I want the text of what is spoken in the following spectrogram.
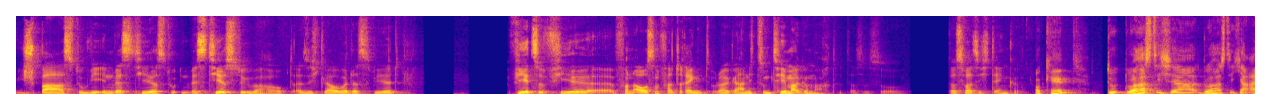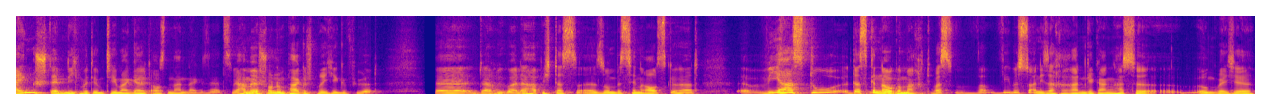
wie sparst du? Wie investierst du? Investierst du überhaupt? Also ich glaube, das wird viel zu viel äh, von außen verdrängt oder gar nicht zum Thema gemacht. Das ist so das, was ich denke. Okay. Du, du, hast dich ja, du hast dich ja eigenständig mit dem Thema Geld auseinandergesetzt. Wir haben ja schon ein paar Gespräche geführt äh, darüber, da habe ich das äh, so ein bisschen rausgehört. Äh, wie hast du das genau gemacht? Was, wie bist du an die Sache rangegangen? Hast du äh, irgendwelche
